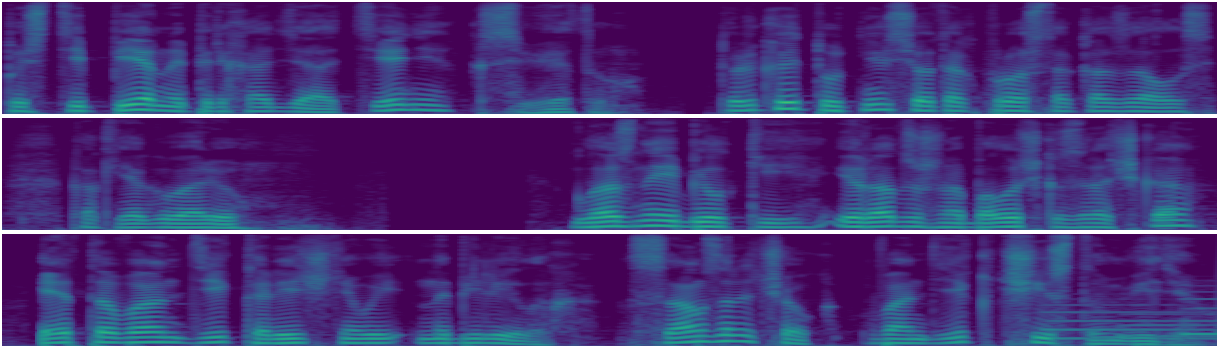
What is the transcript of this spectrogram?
постепенно переходя от тени к свету. Только и тут не все так просто оказалось, как я говорю. Глазные белки и радужная оболочка зрачка – это вандик коричневый на белилах. Сам зрачок – вандик в чистом виде.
